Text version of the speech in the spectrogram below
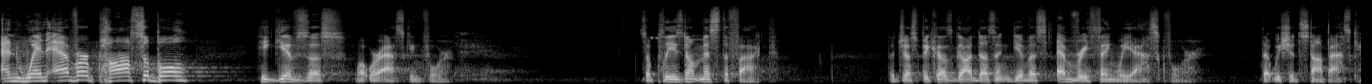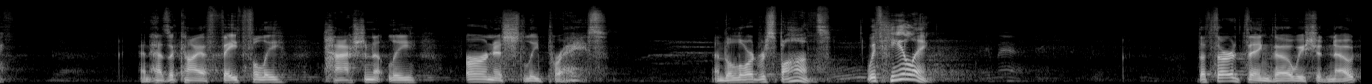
And whenever possible, He gives us what we're asking for. So please don't miss the fact that just because God doesn't give us everything we ask for, that we should stop asking. And Hezekiah faithfully, passionately, earnestly prays. And the Lord responds with healing. The third thing, though, we should note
